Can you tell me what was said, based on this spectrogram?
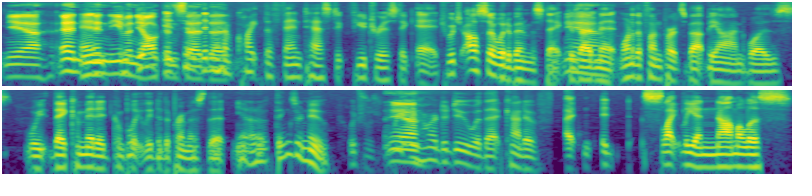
Yeah, and and, even it didn't- Yalkin it said didn't that. have quite the fantastic futuristic edge, which also would have been a mistake. Because I Yeah. admit, one of the fun parts about Beyond was we they committed completely to the premise that you know things are new, which was really Yeah. hard to do with that kind of uh, it, slightly anomalous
